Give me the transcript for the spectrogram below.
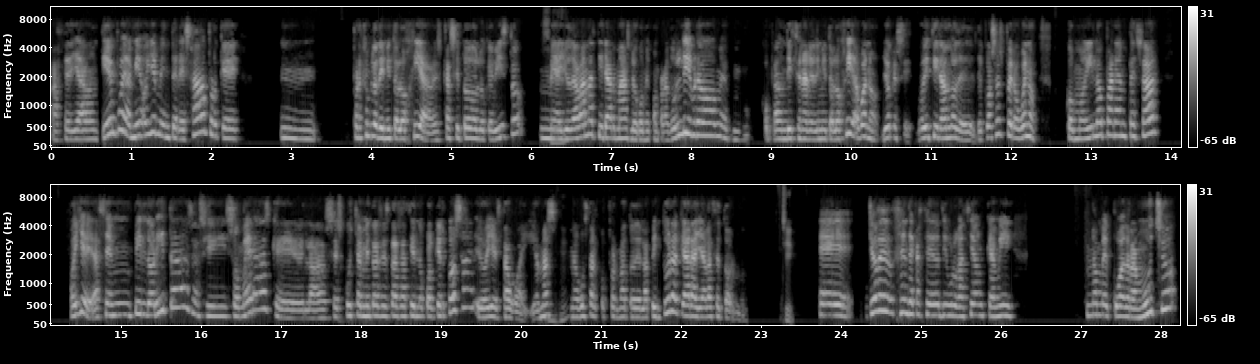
hace ya un tiempo y a mí, oye, me interesaba porque, mm, por ejemplo, de mitología, es casi todo lo que he visto, me ayudaban a tirar más. Luego me he comprado un libro, me he comprado un diccionario de mitología. Bueno, yo qué sé, voy tirando de cosas, pero bueno, como hilo para empezar, oye, hacen pildoritas así someras que las escuchan mientras estás haciendo cualquier cosa y oye, está guay. Y además me gusta el formato de la pintura que ahora ya lo hace todo el mundo. Sí. Eh, yo de gente que hace divulgación que a mí no me cuadra mucho,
